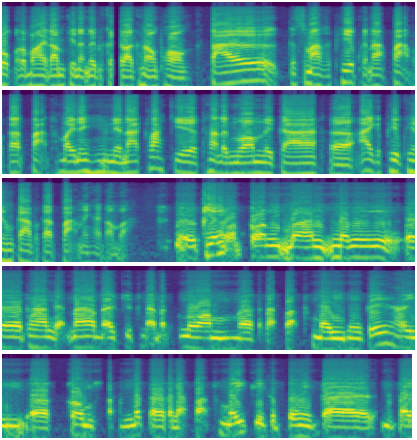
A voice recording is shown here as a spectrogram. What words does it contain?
ពុករបស់អាដាមជាអ្នកនៅពីក្រោយខ្នងផងតើសមាជិកភាពគណៈបកបង្កើតបកថ្មីនេះអ្នកណាខ្លះជាថ្នាក់ដឹកនាំនៃការឯកភាពក្នុងការបង្កើតបកនេះអាដាមបាទ ខ្ញុំអត់ទាន់បានដឹងថាអ្នកណាដែលជាថ្នាក់ដឹកនាំគណៈបកថ្មីនឹងទេហើយក្រមស្ថាបនិកគណៈបកថ្មីគេកំពុងតែដៃ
